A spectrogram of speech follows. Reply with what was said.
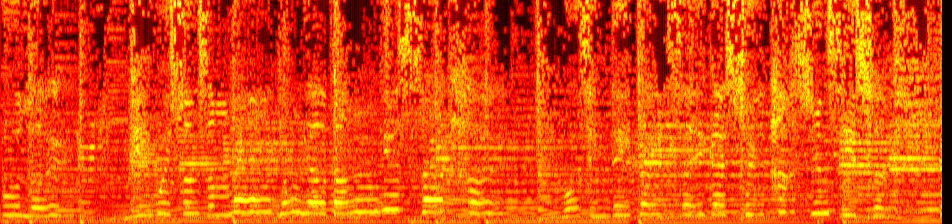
负累，未会信什么拥有等于失去。无情地对世界说他算是谁，不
